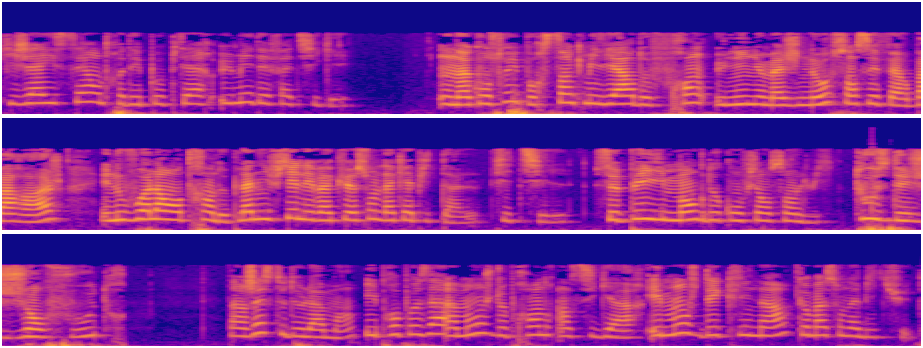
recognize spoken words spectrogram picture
qui jaillissait entre des paupières humides et fatiguées. On a construit pour cinq milliards de francs une ligne Maginot censée faire barrage, et nous voilà en train de planifier l'évacuation de la capitale, fit-il. Ce pays manque de confiance en lui. Tous des gens foutres. D'un geste de la main, il proposa à Monge de prendre un cigare, et Monge déclina comme à son habitude.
